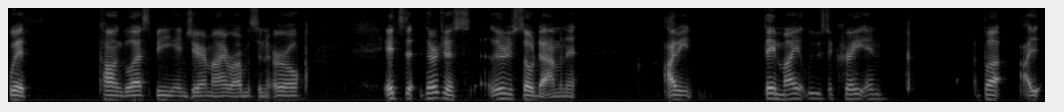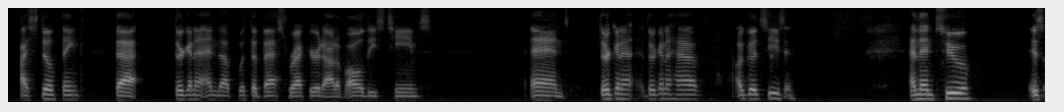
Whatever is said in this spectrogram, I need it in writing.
with Collin Gillespie and Jeremiah Robinson Earl. It's they're just they're just so dominant. I mean, they might lose to Creighton, but I, I still think that they're gonna end up with the best record out of all these teams, and they're gonna they're gonna have a good season. And then two is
